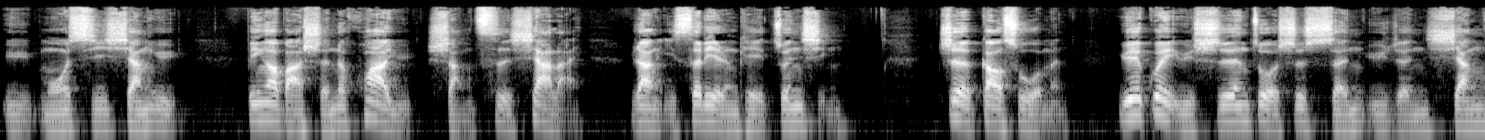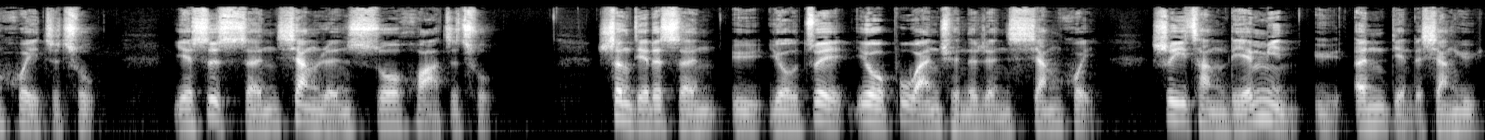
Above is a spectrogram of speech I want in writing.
与摩西相遇，并要把神的话语赏赐下来，让以色列人可以遵行。”这告诉我们，约柜与施恩座是神与人相会之处，也是神向人说话之处。圣洁的神与有罪又不完全的人相会，是一场怜悯与恩典的相遇。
